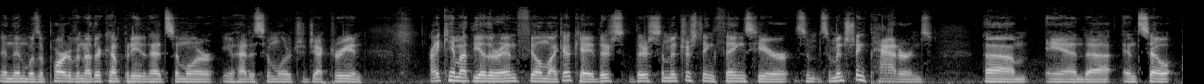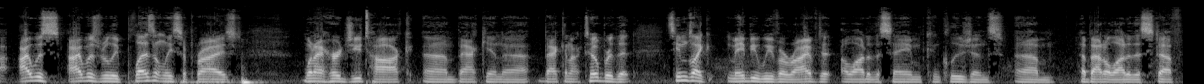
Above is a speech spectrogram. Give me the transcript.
And then was a part of another company that had similar, you know, had a similar trajectory. And I came out the other end feeling like, okay, there's there's some interesting things here, some some interesting patterns, um, and uh, and so I was I was really pleasantly surprised when I heard you talk um, back in uh, back in October that it seems like maybe we've arrived at a lot of the same conclusions um, about a lot of this stuff.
